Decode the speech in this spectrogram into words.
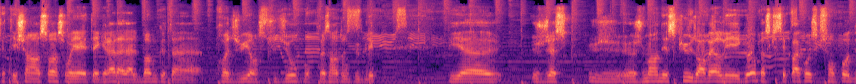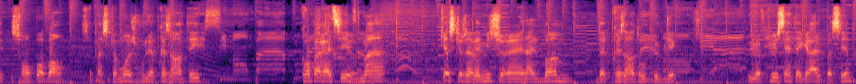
que tes chansons soient intégrales à l'album que tu as produit en studio pour présenter au public. Puis euh, je, je, m'en excuse envers les gars parce que c'est pas à cause qu'ils sont pas sont pas bons. C'est parce que moi je voulais présenter comparativement qu'est-ce que j'avais mis sur un album de le présenter au public le plus intégral possible,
